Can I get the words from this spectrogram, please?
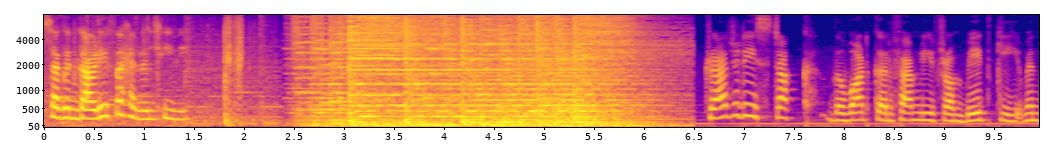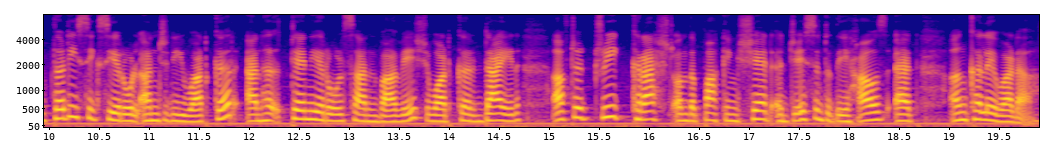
Sagun Gowdy for Herald TV. Tragedy struck the Watkar family from Betki when 36-year-old Anjani Watkar and her 10-year-old son Bhavesh Watkar died after a tree crashed on the parking shed adjacent to their house at Ankalewada.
